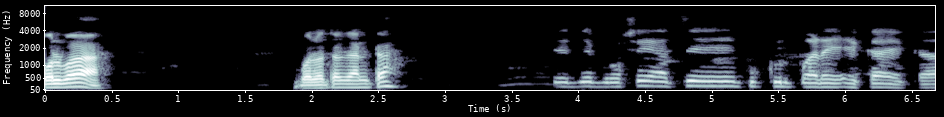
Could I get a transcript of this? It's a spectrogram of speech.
বলবা? বলো তো গানটা। সে যে বসে আছে পুকুর পাড়ে একা একা।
